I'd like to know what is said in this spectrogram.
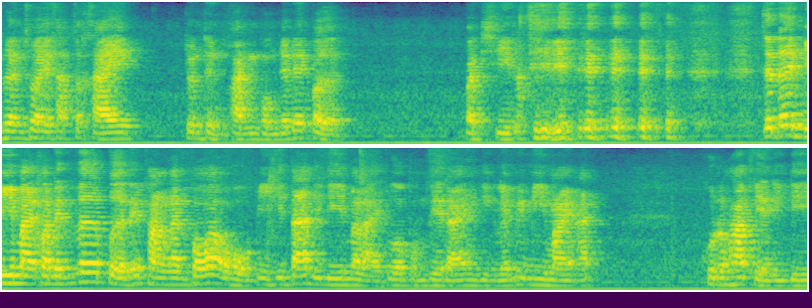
พื่อนๆช่วยซับสไครต์จนถึงพันผมจะได้เปิดบัญชีทุกที จะได้มีไมค์คอนเดนเซอร์เปิดให้ฟังกันเพราะว่าโอ้โหมีกีตาร์ดีๆมาหลายตัวผมเสียดายจริงๆเลยไม่มีไมค์อัด คุณภาพเสียงดี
